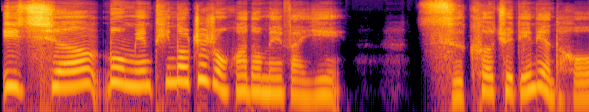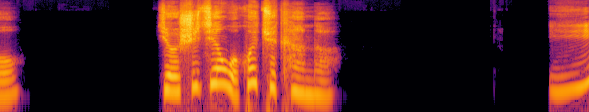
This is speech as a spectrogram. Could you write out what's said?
以前陆眠听到这种话都没反应，此刻却点点头。有时间我会去看的。咦？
